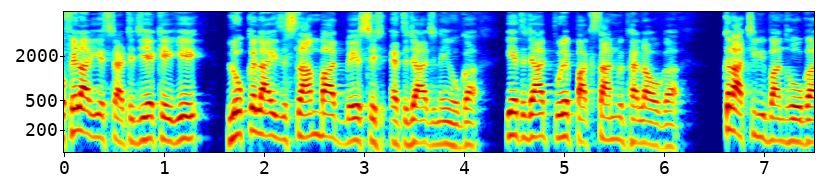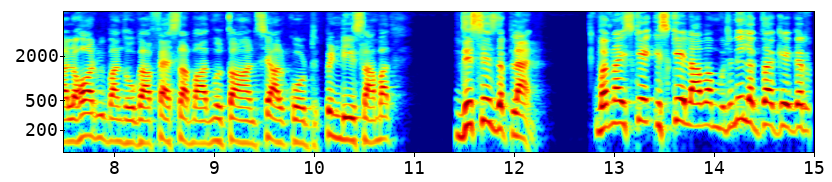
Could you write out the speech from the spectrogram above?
वो फ़िलहाल ये स्ट्रैटेजी है कि ये लोकलाइज इस्लामाबाद बेस एहतजाज नहीं होगा। ये एहतजाज पूरे पाकिस्तान में फैला होगा। कराची भी बंद होगा, लाहौर भी बंद होगा, Faisalabad, Multan, Sialkot, Pindi, Islamabad. This is the plan वरना इसके इसके अलावा मुझे नहीं लगता कि अगर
